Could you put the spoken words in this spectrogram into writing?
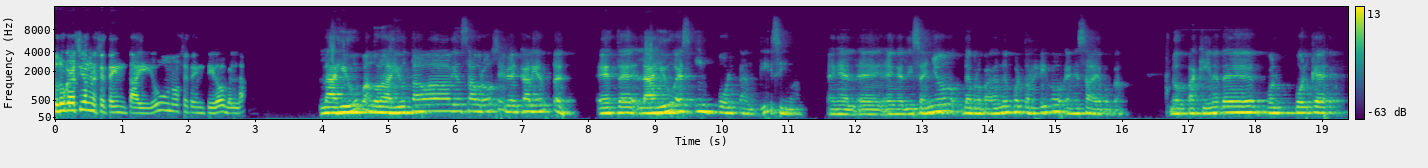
Tú creció en el 71, 72, ¿verdad? La Hue, cuando la Hue estaba bien sabrosa y bien caliente, este, la Hue es importantísima en el, en el diseño de propaganda en Puerto Rico en esa época. Los paquines de, porque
